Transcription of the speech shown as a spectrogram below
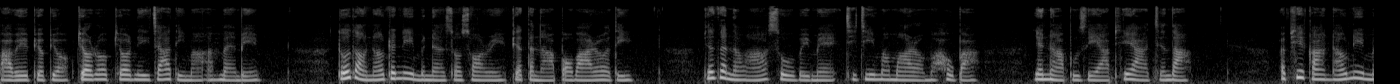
ဘာပဲပြောပြောပျော်တော့ပျော်နေကြသည်မှာအမှန်ပင်သို့တော်နောက်တနေ့မနက်စောစောတွင် ပြဿနာပေါ်ပါတော့သည်ပြဿနာဟာဆိုပေမဲ့ကြီးကြီးမားမားတော့မဟုတ်ပါမျက်နာပူစရာဖြစ်ရခြင်းသာ အဖြစ်ကနောက်နေ့မ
